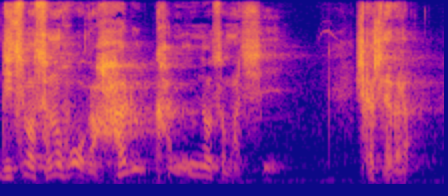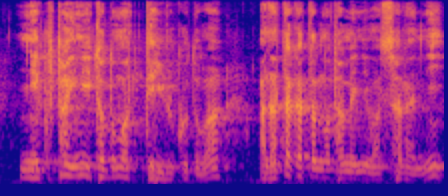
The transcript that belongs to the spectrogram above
実はその方がはるかに望ましい。しかしながら肉体にとどまっていることはあなた方のためにはさらに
